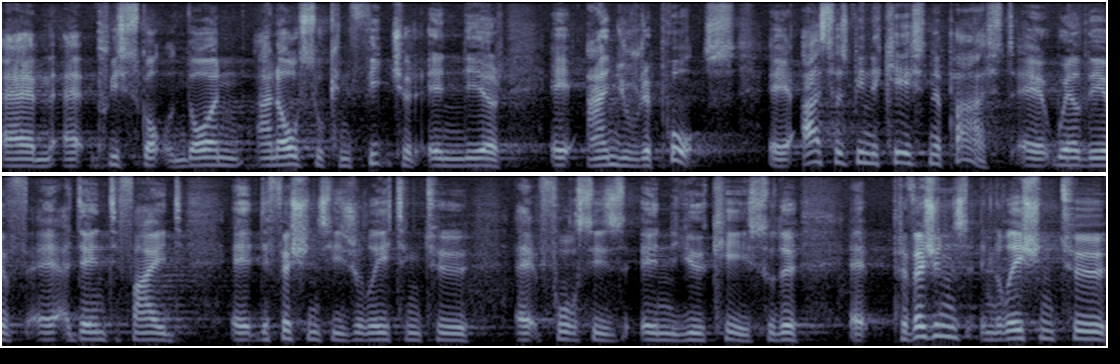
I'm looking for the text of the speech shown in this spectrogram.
um, at uh, Police Scotland on and also can feature in their uh, annual reports, uh, as has been the case in the past, uh, where they have uh, identified uh, deficiencies relating to uh, forces in the UK. So the uh, provisions in relation to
